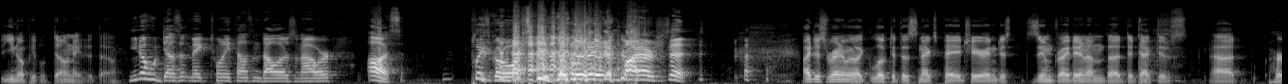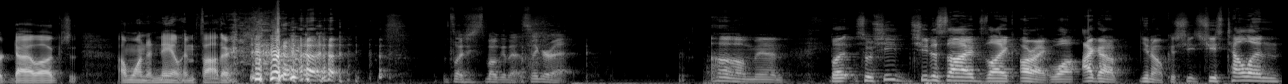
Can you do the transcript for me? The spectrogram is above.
You know people donated, though. You know who doesn't make twenty thousand dollars an hour? Us. Please go to our team and buy our shit. I just randomly like looked at this next page here and just zoomed right in on the detective's uh, her dialogue. She- I want to nail him, father. That's why she's smoking that cigarette. Oh man. But so she she decides like, all right, well, I gotta, you know, because she she's telling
